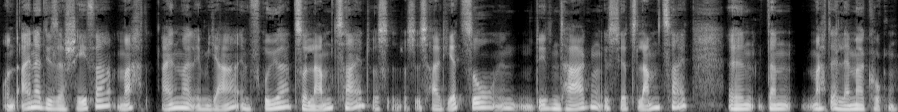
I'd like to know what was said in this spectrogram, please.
Und einer dieser Schäfer macht einmal im Jahr im Frühjahr zur Lammzeit, das, das ist halt jetzt so in diesen Tagen, ist jetzt Lammzeit, äh, dann macht er Lämmer gucken.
